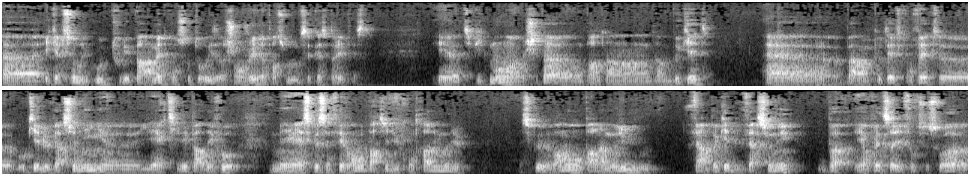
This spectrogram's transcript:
et quels sont du coup tous les paramètres qu'on s'autorise à changer à partir du moment où ça casse pas les tests. Et euh, typiquement, euh, je sais pas, on parle d'un, bucket, euh, ben peut-être qu'en fait, euh, ok, le versionning euh, il est activé par défaut, mais est-ce que ça fait vraiment partie du contrat du module? Est-ce que vraiment on parle d'un module où fait un bucket versionné ou pas? Et en fait, ça, il faut que ce soit euh,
